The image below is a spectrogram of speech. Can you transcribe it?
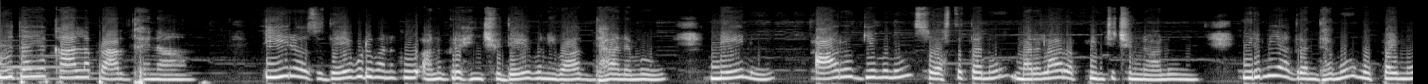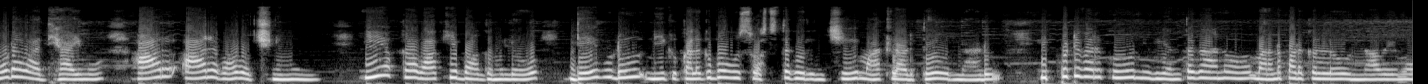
ఉదయకాల ప్రార్థన. ఈరోజు దేవుడు మనకు అనుగ్రహించు దేవుని వాగ్దానము. నేను ఆరోగ్యమును స్వస్థతను మరలా రప్పించుచున్నాను. ఇర్మియా గ్రంథము ముప్పై మూడవ అధ్యాయము ఆరు ఆరవ వచనము. ఈ యొక్క వాక్య భాగంలో దేవుడు నీకు కలగబోవు స్వస్థత గురించి మాట్లాడుతూ ఉన్నాడు. ఇప్పటి వరకు నీవు ఎంతగానో మరణ పడకల్లో ఉన్నావేమో.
